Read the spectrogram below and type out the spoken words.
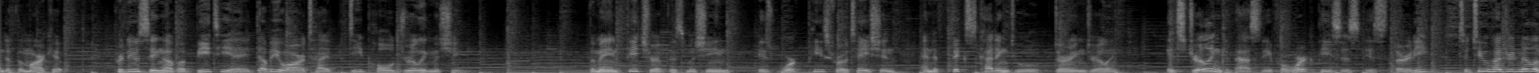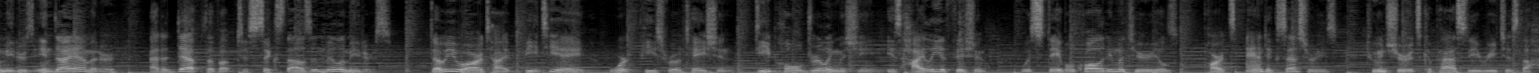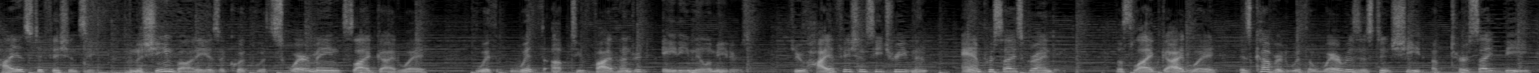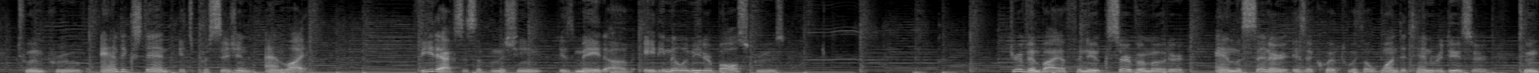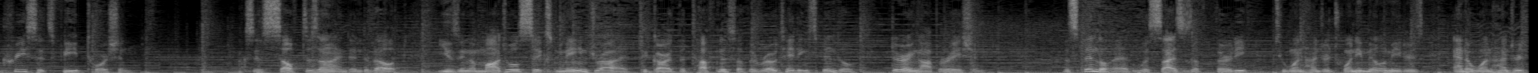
end of the market, producing of a BTA WR type deep hole drilling machine. The main feature of this machine is workpiece rotation and a fixed cutting tool during drilling. Its drilling capacity for workpieces is 30 to 200 millimeters in diameter at a depth of up to 6,000 millimeters. WR-type BTA workpiece rotation deep hole drilling machine is highly efficient with stable quality materials, parts, and accessories to ensure its capacity reaches the highest efficiency. The machine body is equipped with square main slide guideway with width up to 580 millimeters through high efficiency treatment and precise grinding. The slide guideway is covered with a wear-resistant sheet of Turcite B to improve and extend its precision and life. The feed axis of the machine is made of 80mm ball screws driven by a Fanuc servo motor and the center is equipped with a 1 to 10 reducer to increase its feed torsion. The Box is self-designed and developed using a Module 6 main drive to guard the toughness of the rotating spindle during operation. The spindle head was sizes of 30 to 120 millimeters and a 100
